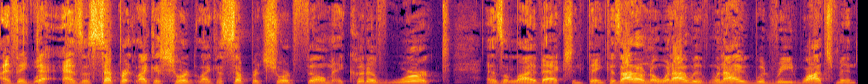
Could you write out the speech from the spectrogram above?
I think that as a separate, like a short, like a separate short film, it could have worked as a live action thing. Because I don't know when I would when I would read Watchmen,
